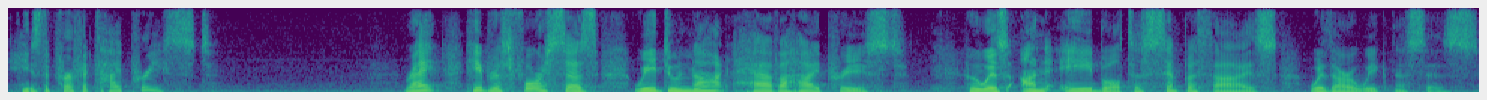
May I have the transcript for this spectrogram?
He's the perfect high priest. Right? Hebrews 4 says, We do not have a high priest who is unable to sympathize with our weaknesses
